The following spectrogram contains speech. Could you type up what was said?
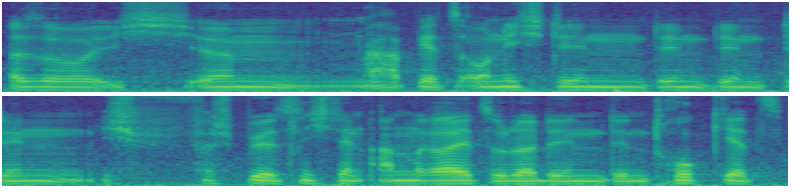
Also ich ähm, habe jetzt auch nicht den, den, den, den, ich verspüre jetzt nicht den Anreiz oder den, den Druck jetzt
